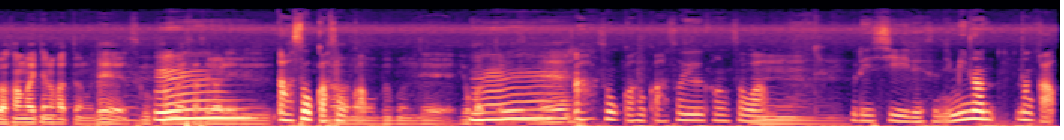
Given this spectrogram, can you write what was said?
は考えてなかったのですごく考えさせられるあそうかそうか。部分で良かったですね。あそうかそうか。そういう感想はうん。嬉しいですね。みんななんか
